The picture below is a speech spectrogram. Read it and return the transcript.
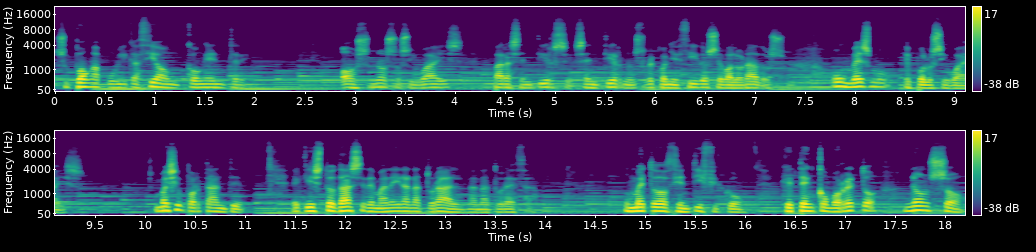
supón a publicación con entre os nosos iguais para sentirse, sentirnos recoñecidos e valorados, un mesmo e polos iguais. O máis importante é que isto dase de maneira natural na natureza un método científico que ten como reto non só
